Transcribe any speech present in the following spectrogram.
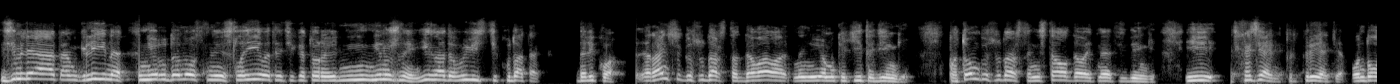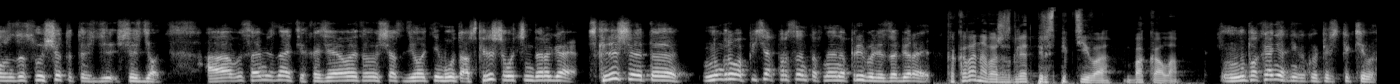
земля, там глина, нерудоносные слои вот эти, которые не нужны. Их надо вывести куда-то далеко. Раньше государство давало на нее какие-то деньги. Потом государство не стало давать на эти деньги. И хозяин предприятия, он должен за свой счет это все сделать. А вы сами знаете, хозяева этого сейчас делать не будут. А вскрыша очень дорогая. Вскрыша это, ну, грубо 50% наверное, прибыли забирает. Какова, на ваш взгляд, перспектива бокала? Ну, пока нет никакой перспективы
